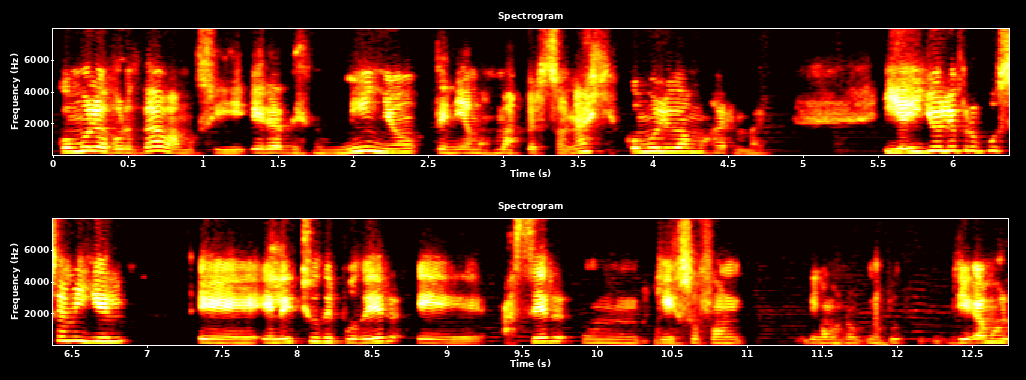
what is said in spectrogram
¿cómo lo abordábamos? Si era desde un niño, teníamos más personajes, ¿cómo lo íbamos a armar? Y ahí yo le propuse a Miguel eh, el hecho de poder eh, hacer un, que eso fue un, digamos, llegamos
